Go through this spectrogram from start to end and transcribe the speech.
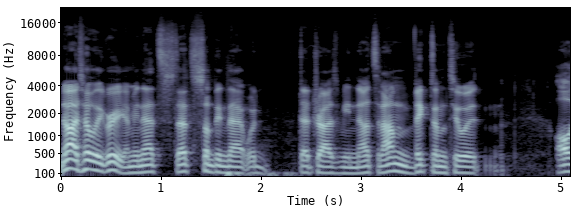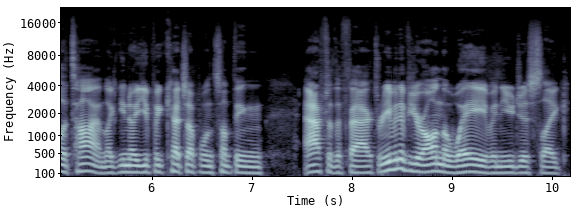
no, I totally agree. I mean, that's that's something that would that drives me nuts, and I'm victim to it all the time. Like you know, if we catch up on something after the fact, or even if you're on the wave and you just like.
